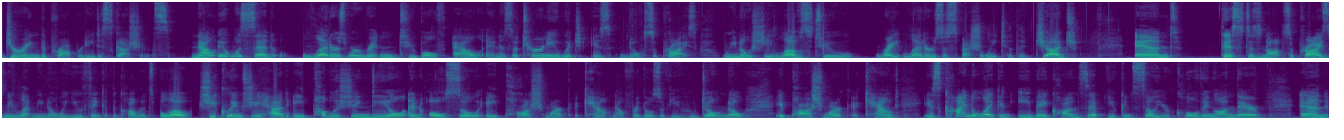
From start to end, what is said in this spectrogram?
during the property discussions. Now, it was said letters were written to both Al and his attorney, which is no surprise. We know she loves to write letters, especially to the judge, and this does not surprise me. Let me know what you think in the comments below. She claims she had a publishing deal and also a Poshmark account. Now, for those of you who don't know, a Poshmark account is kind of like an eBay concept. You can sell your clothing on there. And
